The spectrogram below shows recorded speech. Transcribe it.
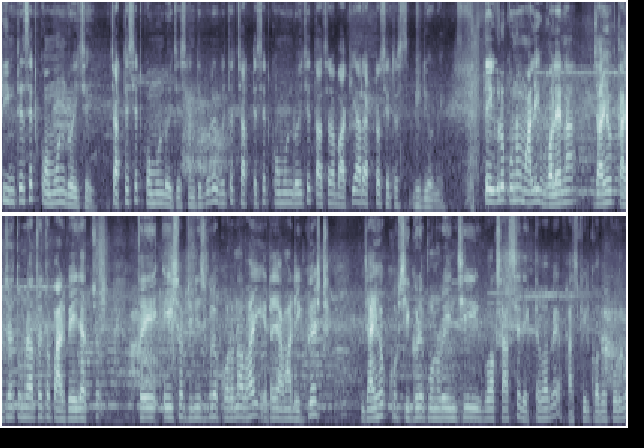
তিনটে সেট কমন রয়েছেই চারটে সেট কমন রয়েছে, শান্তিপুরের ভিতর চারটে সেট কমন রয়েছে, তাছাড়া বাকি আর একটা সেটের ভিডিও নেই। তো এগুলো কোনো মালিক বলে না, যাই হোক, তার জন্য তোমরা হয়তো পার পেয়ে যাচ্ছ। তো এই- এই সব জিনিসগুলো করো না ভাই, এটাই আমার রিকোয়েস্ট যাই হোক, খুব শীঘ্রই পনেরো ইঞ্চি বক্স আসছে, দেখতে পাবে ফার্স্ট ফিল কবে করব,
